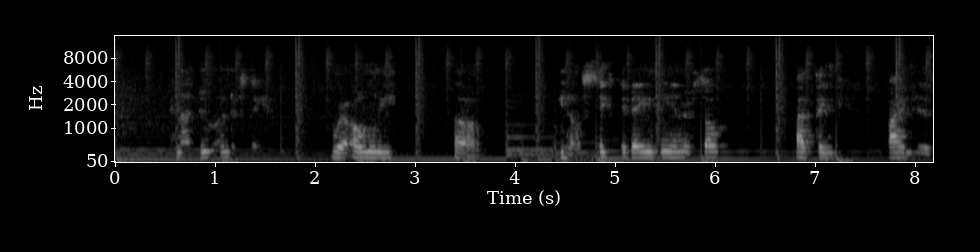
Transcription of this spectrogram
And I do understand we're only uh, you know, 60 days in or so. I think Biden has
